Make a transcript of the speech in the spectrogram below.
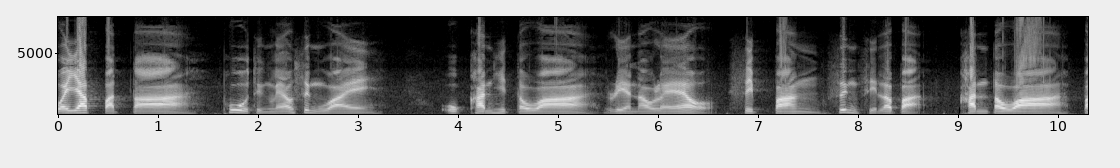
วยับปัตตา ผู้ถึงแล้วซึ่งวัย อุคันหิตวา เรียนเอาแล้ว สิบปัง ซึ่งศิลปะ คันตวา ไป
